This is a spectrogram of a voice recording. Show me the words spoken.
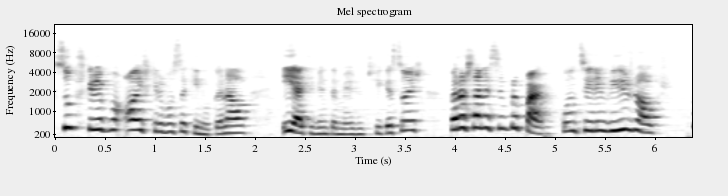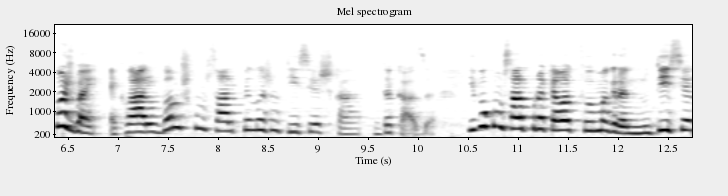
subscrevam ou inscrevam-se aqui no canal e ativem também as notificações para estarem sempre a par quando saírem vídeos novos. Pois bem, é claro, vamos começar pelas notícias cá da casa. E vou começar por aquela que foi uma grande notícia,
